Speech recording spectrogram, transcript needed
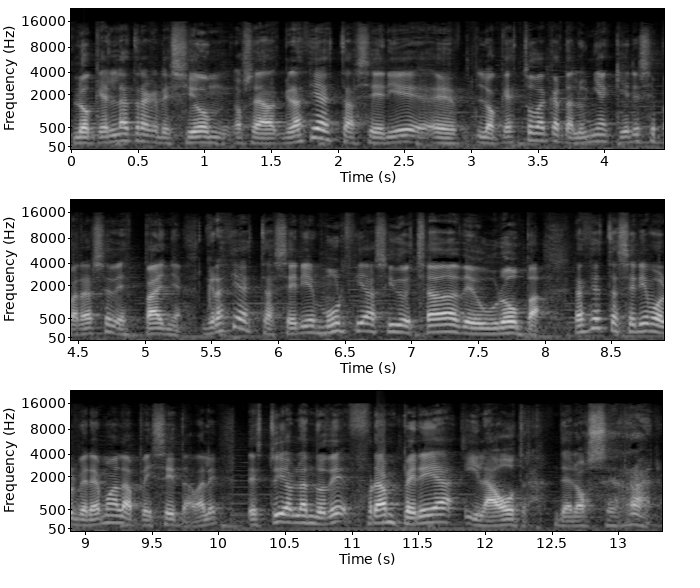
lo que es la transgresión. O sea, gracias a esta serie, eh, lo que es toda Cataluña quiere separarse de España. Gracias a esta serie, Murcia ha sido echada de Europa. Gracias a esta serie volveremos a la peseta, ¿vale? Estoy hablando de Fran Perea y la otra, de los serranos.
